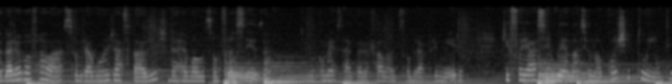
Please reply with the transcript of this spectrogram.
agora eu vou falar sobre algumas das fases da Revolução Francesa. Vou começar agora falando sobre a primeira, que foi a Assembleia Nacional Constituinte.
